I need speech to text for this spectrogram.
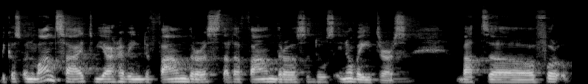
Because on one side, we are having the founders, that are founders, those innovators. But uh, for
